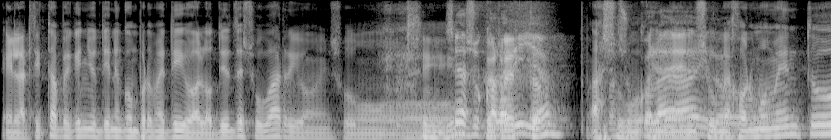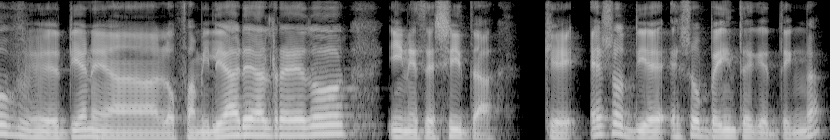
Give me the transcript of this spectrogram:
El artista pequeño tiene comprometido a los 10 de su barrio en su, Sí. Sí, a su- sus en- su lo- mejor momento, eh, tiene a los familiares alrededor y necesita que esos 10, esos 20 que tenga,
